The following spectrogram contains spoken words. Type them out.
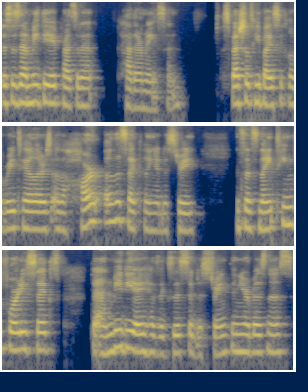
This is NBDA President Heather Mason. Specialty bicycle retailers are the heart of the cycling industry and since 1946, the NBDA has existed to strengthen your business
